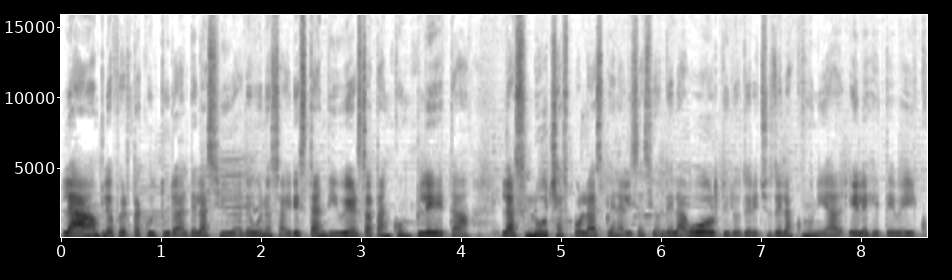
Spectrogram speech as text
la amplia oferta cultural de la ciudad de Buenos Aires tan diversa, tan completa, las luchas por la despenalización del aborto y los derechos de la comunidad LGTBIQ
